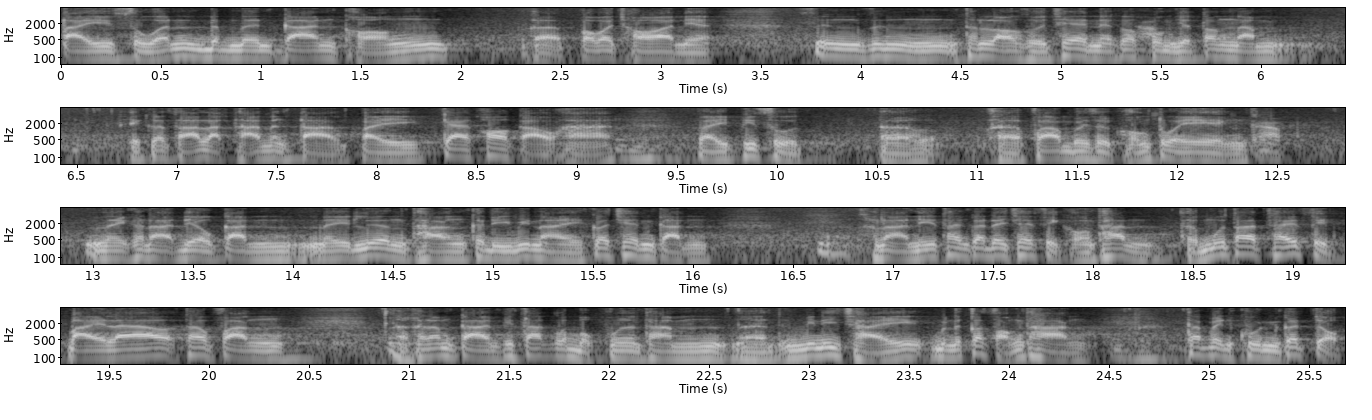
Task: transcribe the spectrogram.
ไต่สวนดำเนินการของเอ่อปปชเนี่ยซึ่งซึ่งท่านรองสุเชษฐ์เนี่ยก็คงจะต้องนำเอกสารหลักฐานต่างๆ ไปแก้ข้อกล่าวหาไปพิสูจน์เอ่อเอ่อความบริสุทธิ์ของตัวเอง ครับ ในขณะเดียวกันในเรื่องทางคดีวินัยก็เช่นกัน ขณะนี้ท่านก็ได้ใช้สิทธิ์ของท่านสมมติถ้าใช้สิทธิ์ไปแล้ว ถ้าฟังคณะกรรมการพิทักษ์ระบบคุณธรรมวินิจฉัยมันก็สองทาง ถ้าเป็นคุณก็จบ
